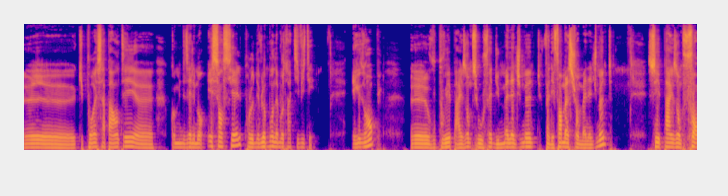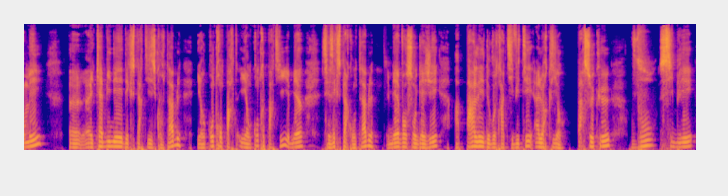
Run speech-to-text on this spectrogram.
euh, qui pourraient s'apparenter euh, comme des éléments essentiels pour le développement de votre activité. Exemple, euh, vous pouvez par exemple, si vous faites du management, enfin des formations en management, c'est par exemple former un cabinet d'expertise comptable et en contrepartie, et en contrepartie eh bien, ces experts comptables eh bien, vont s'engager à parler de votre activité à leurs clients parce que vous ciblez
